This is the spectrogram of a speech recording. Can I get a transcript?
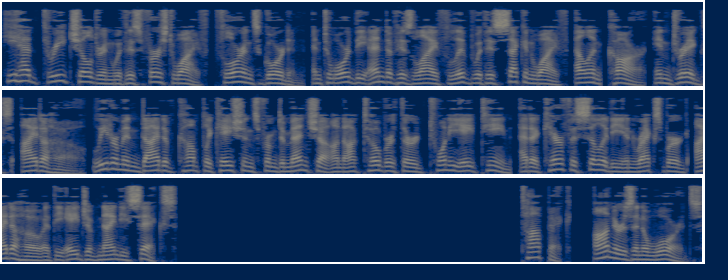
He had three children with his first wife, Florence Gordon, and toward the end of his life lived with his second wife, Ellen Carr, in Driggs, Idaho. Lederman died of complications from dementia on October 3, 2018, at a care facility in Rexburg, Idaho at the age of 96. Honors and awards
